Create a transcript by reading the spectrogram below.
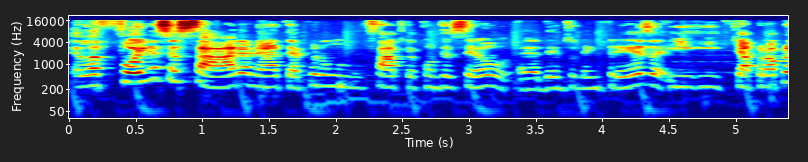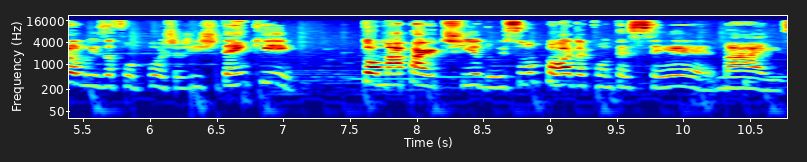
ela foi necessária, né, até por um fato que aconteceu é, dentro da empresa e, e que a própria Luísa falou, poxa, a gente tem que tomar partido, isso não pode acontecer mais,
